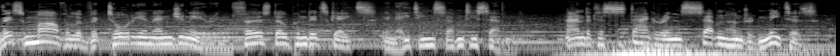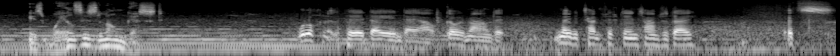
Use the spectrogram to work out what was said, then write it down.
This marvel of Victorian engineering first opened its gates in 1877 and at a staggering 700 metres is Wales's longest. We're looking at the pier day in, day out, going round it maybe 10, 15 times a day. It's,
